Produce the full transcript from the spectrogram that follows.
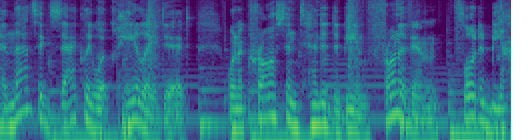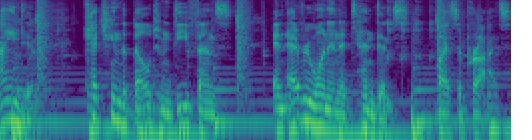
And that's exactly what Pele did when a cross intended to be in front of him floated behind him, catching the Belgium defense and everyone in attendance by surprise.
